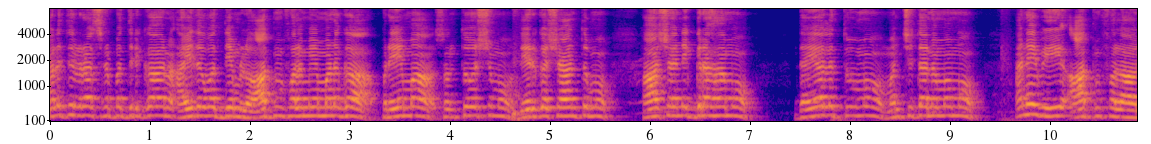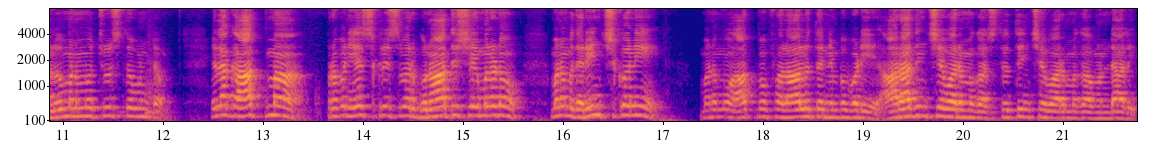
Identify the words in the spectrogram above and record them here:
గలతీలు రాసిన పత్రిక ఐదవ అధ్యాయంలో ఆత్మఫలమేమనగా ప్రేమ సంతోషము దీర్ఘశాంతము ఆశా నిగ్రహము దయాలత్వము మంచితనమము అనేవి ఆత్మఫలాలు మనము చూస్తూ ఉంటాం. ఇలాగ ఆత్మ ప్రభు యేసుక్రీస్తు వారి గుణాతిశయములను మనము ధరించుకొని మనము ఆత్మ ఫలాలతో నింపబడి ఆరాధించే వారముగా వారముగా ఉండాలి.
